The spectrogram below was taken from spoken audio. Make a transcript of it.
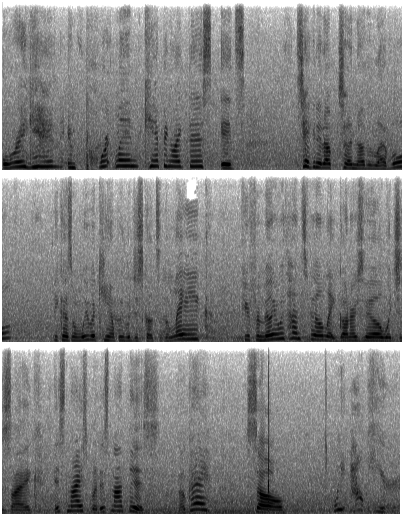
Oregon, in Portland, camping like this, it's taking it up to another level. Because when we would camp, we would just go to the lake. If you're familiar with Huntsville, Lake Guntersville, which is like, it's nice, but it's not this, okay? So, we out here.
